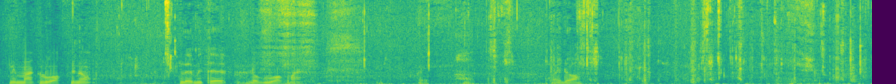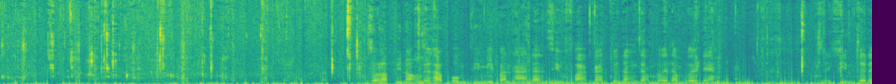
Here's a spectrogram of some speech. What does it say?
กนี่มักลวกพี่น้องเลยไม่เตะลวกลวกมาไม่ดองสำหรับพี่น้องเลยครับ ผมที่มีปัญหาด้านสิวฝากกัดจุดดังดำร้อยดำร้อยแดงใส่ครีมตัวใด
